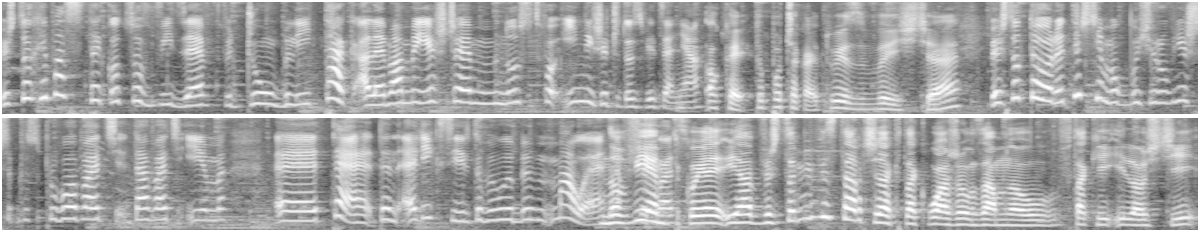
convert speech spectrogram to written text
Wiesz co, chyba z tego co widzę w dżungli, tak, ale mamy jeszcze mnóstwo innych rzeczy do zwiedzenia. Okej, to poczekaj, tu jest wyjście. Wiesz co, teoretycznie mógłbyś również spróbować dawać im e, te, ten eliksir, to byłyby małe. No na wiem, przykład. tylko ja, ja, wiesz co, mi wystarczy jak tak łażą za mną w takiej ilości.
